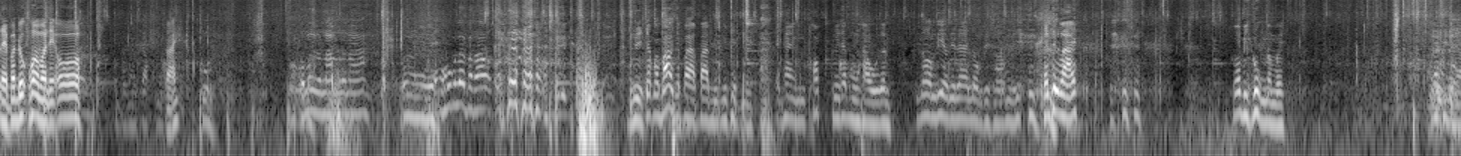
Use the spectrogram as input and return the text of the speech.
ได้ปลาดุกพ่อมาเนี่ยโอ้ตายผมมือนำแล้วนะโอ้โหเลยปลาเท้านี่จับปลาเบ้าจะปลาปลามีผิดนี่จะให้มันครอบคือจับงูเห่ากันลองเดียวนี่แหละลองที่ซ้อมนี่เป็นถึงไรก็มีกุ้งนะมึงได้ที่ไหน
